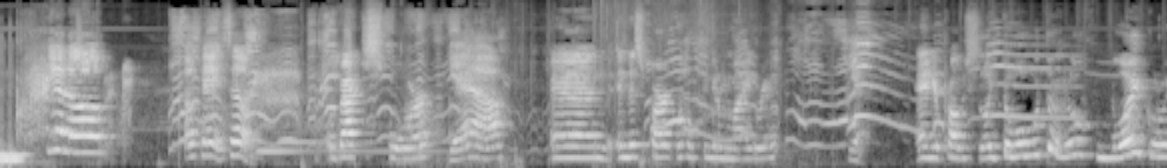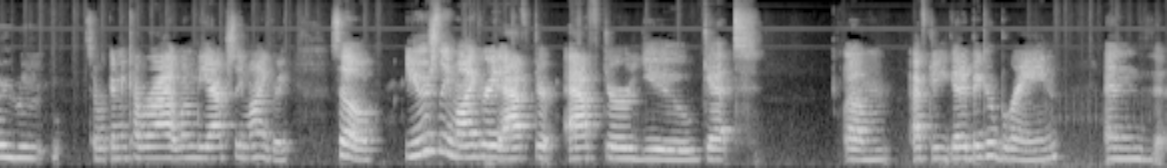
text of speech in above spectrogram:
Hello. Okay, so We're back to Spore, yeah, and in this part, we're hopefully gonna migrate. Yeah. And you're probably still like, "Oh, what the hell, migrate?" so we're gonna cover that when we actually migrate. So you usually migrate after after you get um after you get a bigger brain, and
